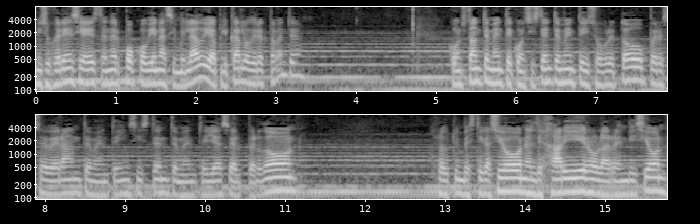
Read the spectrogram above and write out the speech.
mi sugerencia es tener poco bien asimilado y aplicarlo directamente. Constantemente, consistentemente y sobre todo perseverantemente, insistentemente, ya sea el perdón, la autoinvestigación, el dejar ir o la rendición.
